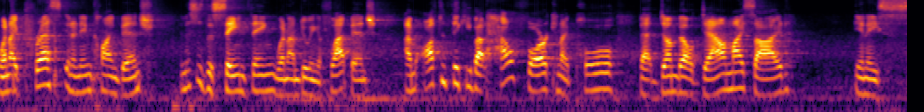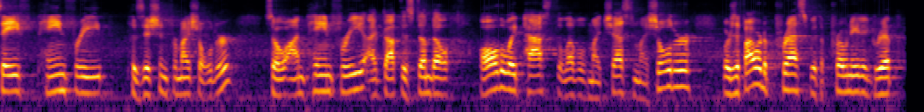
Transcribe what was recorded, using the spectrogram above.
When I press in an incline bench, and this is the same thing when I'm doing a flat bench, I'm often thinking about how far can I pull that dumbbell down my side in a safe, pain-free position for my shoulder. So I'm pain-free. I've got this dumbbell all the way past the level of my chest and my shoulder. Whereas if I were to press with a pronated grip,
